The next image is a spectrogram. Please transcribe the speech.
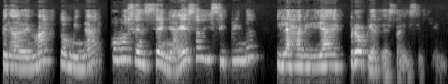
pero además dominar cómo se enseña esa disciplina y las habilidades propias de esa disciplina.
